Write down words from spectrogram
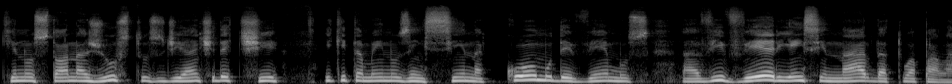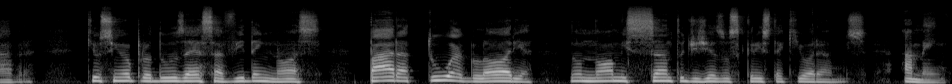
que nos torna justos diante de ti e que também nos ensina como devemos uh, viver e ensinar da tua palavra. Que o Senhor produza essa vida em nós, para a tua glória, no nome santo de Jesus Cristo é que oramos. Amém.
